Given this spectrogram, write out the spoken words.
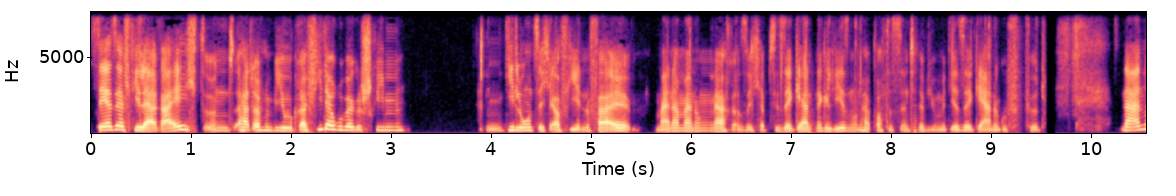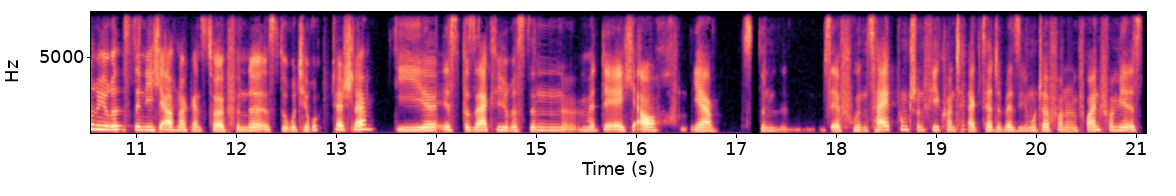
sehr, sehr viel erreicht und hat auch eine Biografie darüber geschrieben die lohnt sich auf jeden Fall, meiner Meinung nach. Also ich habe sie sehr gerne gelesen und habe auch das Interview mit ihr sehr gerne geführt. Eine andere Juristin, die ich auch noch ganz toll finde, ist Dorothee Ruckteschler. Die ist besagte Juristin, mit der ich auch ja, zu einem sehr frühen Zeitpunkt schon viel Kontakt hatte, weil sie die Mutter von einem Freund von mir ist.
